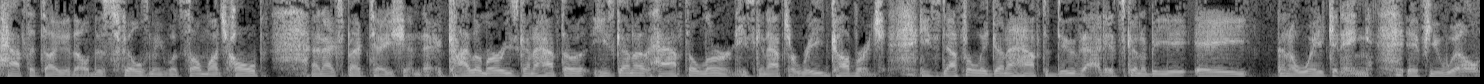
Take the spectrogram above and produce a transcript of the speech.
have to tell you though, this fills me with so much hope and expectation. Kyler Murray's going to have to he's going to have to learn. He's going to have to read coverage. He's definitely going to have to do that. It's going to be a an awakening, if you will.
